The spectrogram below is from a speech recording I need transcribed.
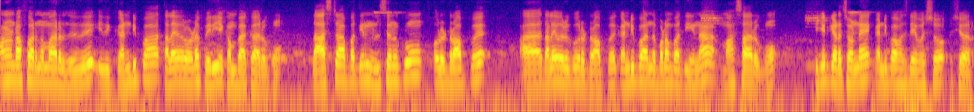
ஆன் அண்ட் ஆஃபாக இருந்த மாதிரி இருந்தது. இது கண்டிப்பாக தலைவரோட பெரிய கம்பேக்காக இருக்கும். லாஸ்ட்டாக பார்த்தீங்கன்னா நெல்சனுக்கும் ஒரு ட்ராப்பு தலைவருக்கும் ஒரு ட்ராப்பு கண்டிப்பாக அந்த படம் பார்த்தீங்கன்னா மாசாக இருக்கும். டிக்கெட் கிடச்சோடனே கண்டிப்பாக first day first show sure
